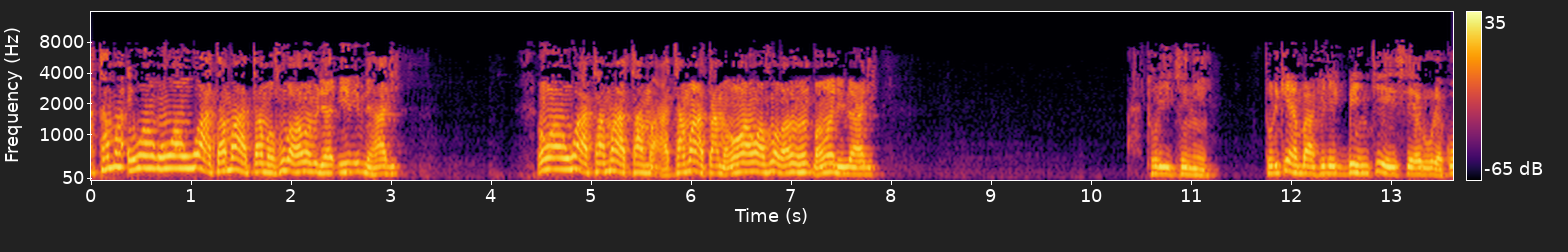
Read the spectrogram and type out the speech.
Àtàmà wọ́n wá ń wá àtàmà àtàmà fún bàbá Ibn Hadi. Wọ́n wá ń wá àtàmà àtàmà àtàmà àtàmà wọ́n wá fún bàbá Ibn Hadi. Torí kí ni? Torí kí ẹ̀mbà fi lè gbé tí è ṣe ẹrù rẹ̀ kó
